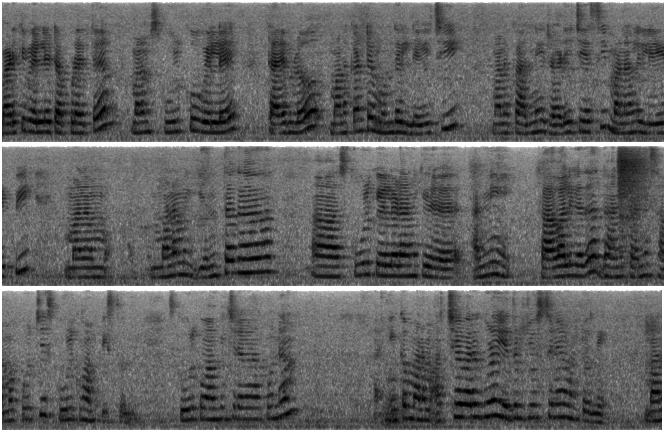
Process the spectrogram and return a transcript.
బడికి వెళ్ళేటప్పుడైతే మనం స్కూల్కు వెళ్ళే టైంలో మనకంటే ముందే లేచి మనకు అన్నీ రెడీ చేసి మనల్ని లేపి మనం మనం ఎంతగా స్కూల్కి వెళ్ళడానికి అన్నీ కావాలి కదా దానికి అన్నీ సమకూర్చి స్కూల్కి పంపిస్తుంది. స్కూల్కి పంపించడం కాకుండా ఇంకా మనం వచ్చే వరకు కూడా ఎదురు చూస్తూనే ఉంటుంది. మన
